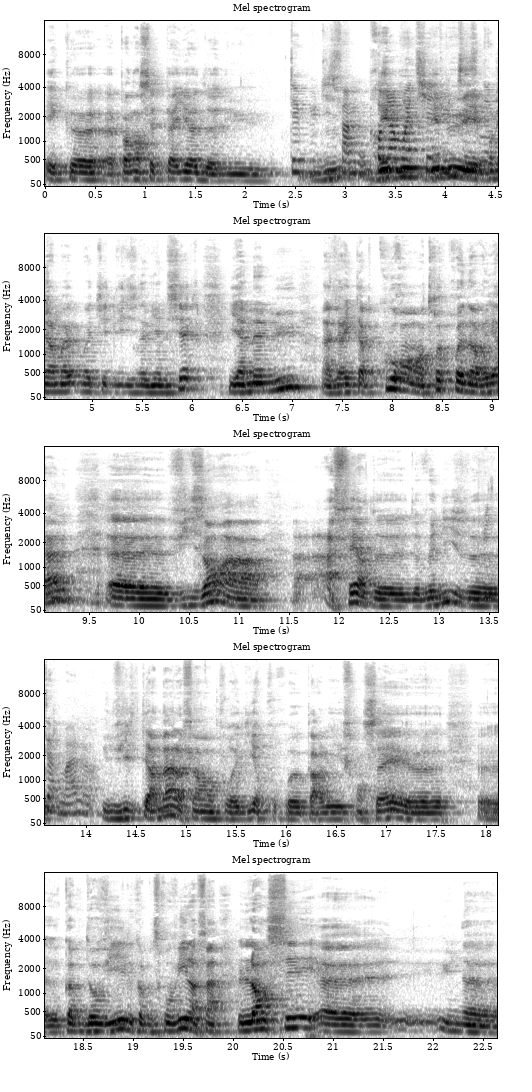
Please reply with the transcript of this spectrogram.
Et que euh, pendant cette période du début, première moitié début du et première moitié du 19e siècle, il y a même eu un véritable courant entrepreneurial visant à, à faire de, Venise une ville thermale, enfin on pourrait dire pour parler français, comme Deauville, comme Trouville, enfin lancer une, euh,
